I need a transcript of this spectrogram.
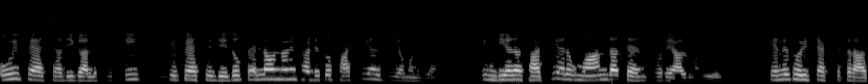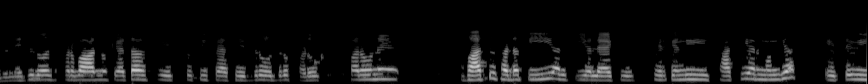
ਉਹ ਵੀ ਪੈਸਿਆਂ ਦੀ ਗੱਲ ਕੀਤੀ। ਕਿ ਪੈਸੇ ਦੇ ਦਿਓ। ਪਹਿਲਾਂ ਉਹਨਾਂ ਨੇ ਸਾਡੇ ਤੋਂ 60000 ਰੁਪਇਆ ਮੰਗਿਆ। ਇੰਡੀਆ ਦਾ 60000 ਓਮਾਨ ਦਾ 300 ਰਿਆਲ ਮੰਗਿਆ। ਕਹਿੰਦੇ ਥੋੜੀ ਟੈਕਸ ਕਰਾ ਦਿੰਦੇ। ਜਦੋਂ ਅਸੀਂ ਪਰਿਵਾਰ ਨੂੰ ਕਹਿਤਾ ਕਿ ਤੁਸੀਂ ਪੈਸੇ ਇੱਧਰੋਂ ਉੱਧਰੋਂ ਫੜੋ ਪਰ ਉਹਨੇ ਬਾਅਦ ਚ ਸਾਡਾ 30000 ਰੁਪਇਆ ਲੈ ਕੇ ਫਿਰ ਕਹਿੰਦੀ 60000 ਮੰਗਿਆ ਤੇ ਵੀ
